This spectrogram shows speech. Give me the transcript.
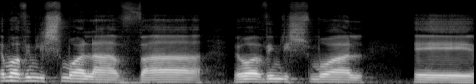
הם אוהבים לשמוע על אהבה, הם אוהבים לשמוע על, אה,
